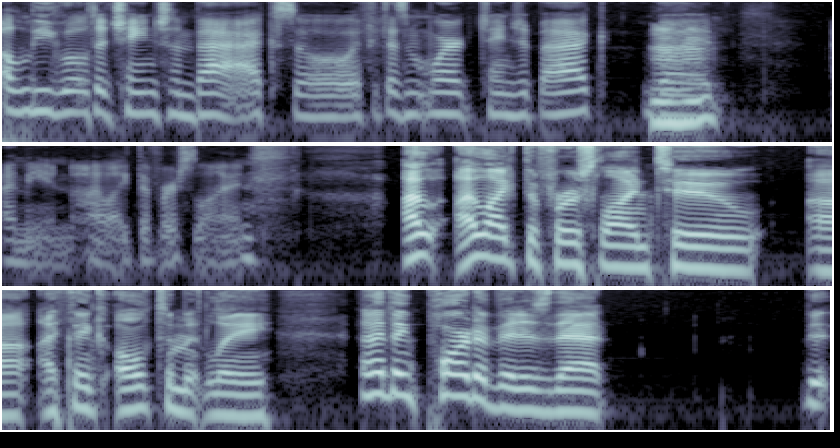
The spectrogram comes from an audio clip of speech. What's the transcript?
illegal to change them back. So if it doesn't work, change it back. Mhm. But I mean, I like the first line. I I like the first line too. Uh, I think ultimately, and I think part of it is that, that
